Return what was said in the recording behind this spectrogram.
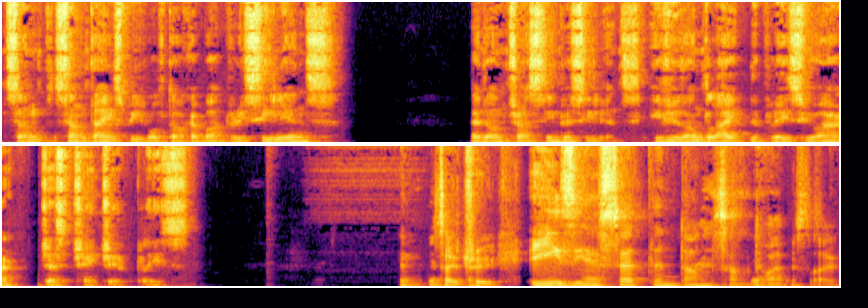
Some, sometimes people talk about resilience. I don't trust in resilience. If you don't like the place you are, just change your place. so true. Easier said than done sometimes, though.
